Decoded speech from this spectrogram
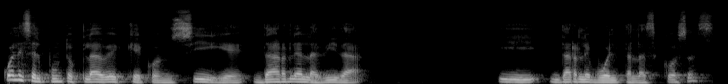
¿Cuál es el punto clave que consigue darle a la vida y darle vuelta a las cosas?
